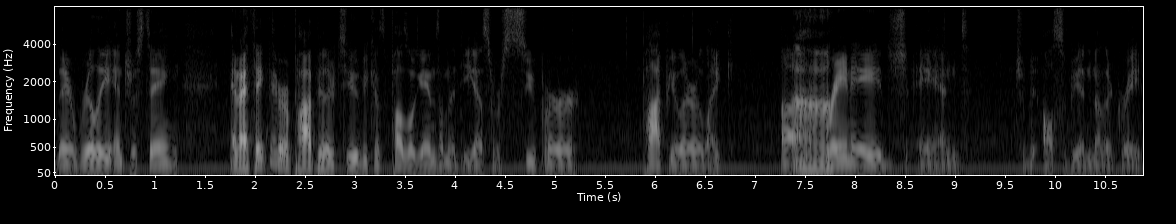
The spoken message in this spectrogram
they're really interesting, and I think they were popular too because puzzle games on the DS were super popular, like uh, Uh-huh. Brain Age, and which would be, also be another great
